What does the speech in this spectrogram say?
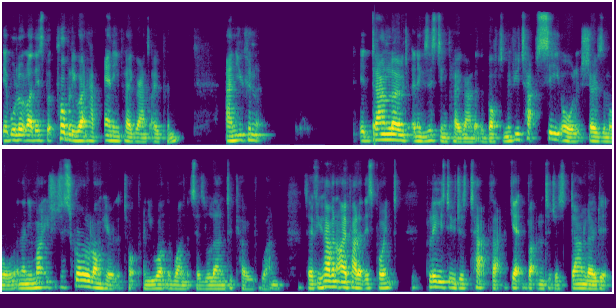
it will look like this, but probably won't have any playgrounds open. And you can it download an existing playground at the bottom. If you tap see all, it shows them all. And then you might you should just scroll along here at the top and you want the one that says learn to code one. So if you have an iPad at this point, please do just tap that get button to just download it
